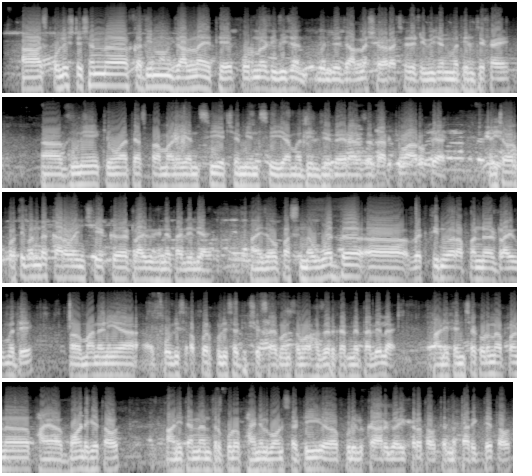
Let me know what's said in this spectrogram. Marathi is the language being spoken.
आज पोलीस स्टेशन कदीम जालना येथे पूर्ण डिव्हिजन म्हणजे जालना शहराच्या जे डिव्हिजनमधील जे काही गुन्हे किंवा त्याचप्रमाणे N C H M N C यामधील जे गैरहजरदार किंवा आरोपी आहेत त्यांच्यावर प्रतिबंधक कारवाईंची एक ड्राईव्ह घेण्यात आलेली आहे. आणि जवळपास नव्वद व्यक्तींवर आपण ड्राईव्हमध्ये माननीय पोलीस अप्पर पोलीस अधीक्षक साहेबांसमोर हजर करण्यात आलेला आहे. आणि त्यांच्याकडून आपण फाय बॉन्ड घेत आहोत. आणि त्यानंतर पुढं फायनल बॉन्डसाठी पुढील कारवाई करत आहोत त्यांना तारीख देत आहोत.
